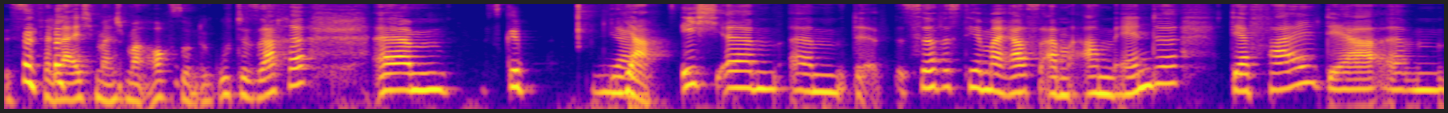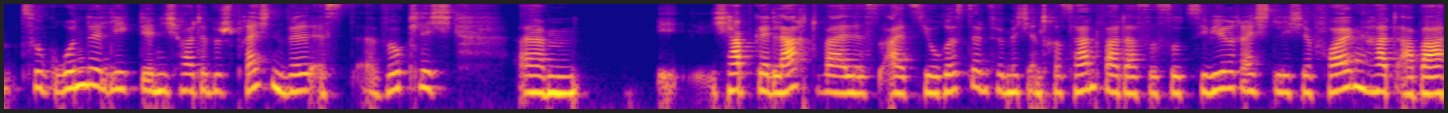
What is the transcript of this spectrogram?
Ist vielleicht manchmal auch so eine gute Sache. Ähm, Es gibt ja. ja, ich ähm, ähm, Service-Thema erst am, am Ende. Der Fall, der ähm, zugrunde liegt, den ich heute besprechen will, ist äh, wirklich. Ähm, ich habe gelacht, weil es als Juristin für mich interessant war, dass es so zivilrechtliche Folgen hat, aber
